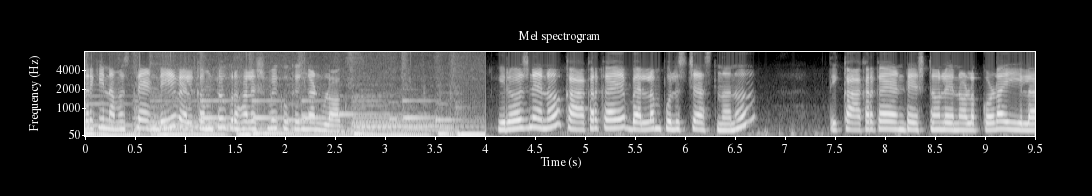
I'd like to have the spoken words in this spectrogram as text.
అందరికీ నమస్తే అండి. Welcome to Gruhalakshmi cooking and blogs ఈరోజు నేను కాకరకాయ బెల్లం పులుసు చేస్తున్నాను. ఈ కాకరకాయ అంటే ఇష్టం లేని వాళ్ళకి కూడా ఇలా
